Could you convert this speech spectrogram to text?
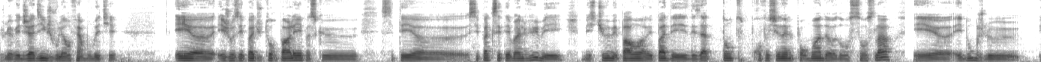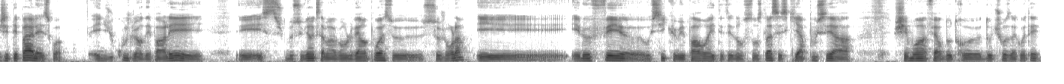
Je lui avais déjà dit que je voulais en faire mon métier. Et, euh, et j'osais pas du tout en parler parce que c'était. euh, c'est pas que c'était mal vu, mais, mais si tu veux, mes parents avaient pas des, attentes professionnelles pour moi dans ce sens-là. Et, euh, et donc je le. j'étais pas à l'aise quoi. Et du coup, je lui en ai parlé et, je me souviens que ça m'avait enlevé un poids ce, ce jour-là. Et, le fait euh, aussi que mes parents aient été dans ce sens-là, c'est ce qui a poussé à, chez moi à faire d'autres choses à côté.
